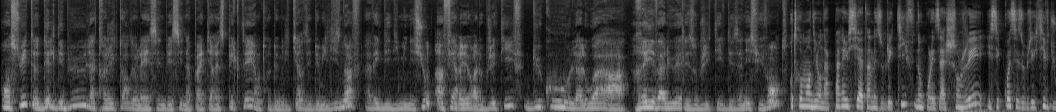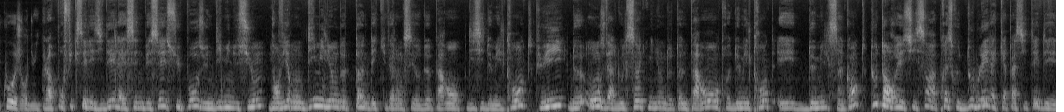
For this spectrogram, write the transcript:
Ensuite, dès le début, la trajectoire de la SNBC n'a pas été respectée entre 2015 et 2019 avec des diminutions inférieures à l'objectif. Du coup, la loi a réévalué les objectifs des années suivantes. Autrement dit, on n'a pas réussi à atteindre les objectifs, donc on les a changés. Et c'est quoi ces objectifs du coup aujourd'hui? Alors pour fixer les idées, la SNBC suppose une diminution d'environ 10 millions de tonnes d'équivalent CO2 par an d'ici 2030, puis de 11,5 millions de tonnes par an entre 2030 et 2050, tout en réussissant à presque doubler la capacité des,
